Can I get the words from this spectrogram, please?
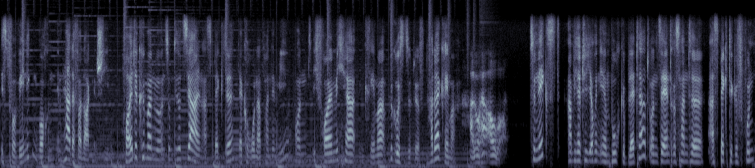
ist vor wenigen Wochen im Herder Verlag erschienen. Heute kümmern wir uns um die sozialen Aspekte der Corona-Pandemie und ich freue mich, Herrn Kremer begrüßen zu dürfen. Hallo, Herr Kremer. Hallo, Herr Auber. Zunächst habe ich natürlich auch in Ihrem Buch geblättert und sehr interessante Aspekte gefunden.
